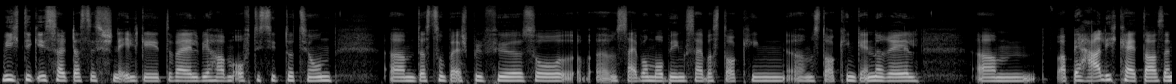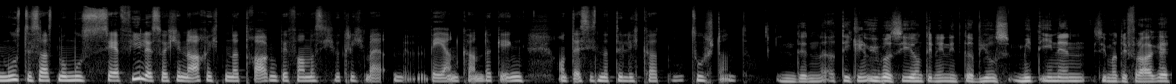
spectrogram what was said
Wichtig ist halt, dass es schnell geht, weil wir haben oft die Situation, ähm, dass zum Beispiel für so äh, Cybermobbing, Cyberstalking, ähm, Stalking generell ähm, eine Beharrlichkeit da sein muss. Das heißt, man muss sehr viele solche Nachrichten ertragen, bevor man sich wirklich wehren kann dagegen. Und das ist natürlich kein Zustand. In den Artikeln über Sie und in den Interviews mit Ihnen ist immer die Frage,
